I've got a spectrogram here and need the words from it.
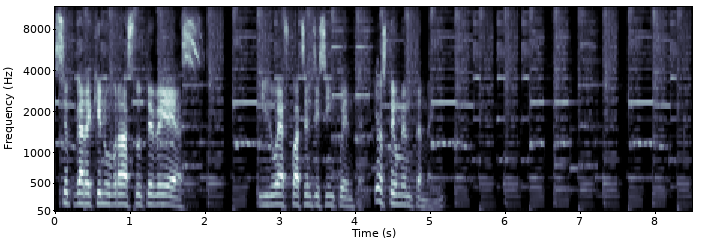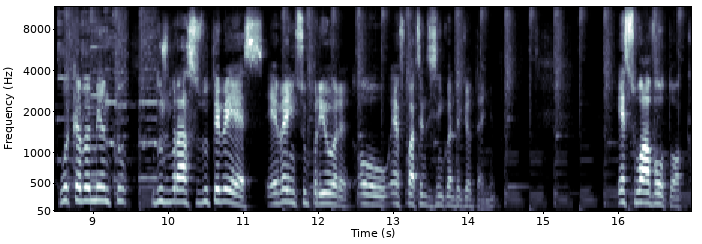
Se eu pegar aqui no braço do TBS e do F450, eles têm o mesmo tamanho. O acabamento dos braços do TBS é bem superior ao F450 que eu tenho. É suave ao toque,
